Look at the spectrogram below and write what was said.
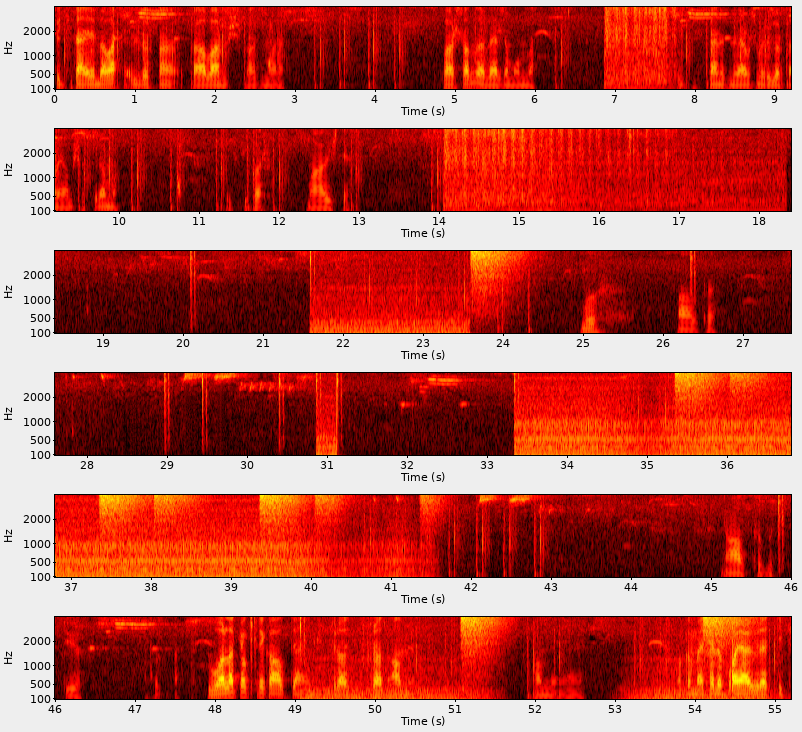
8 tane elimde var. 54 tane daha varmış lazım bana. Sipariş aldım da vereceğim ondan. 8 tanesini vermişim öyle 4 tane bak görüyor musun? Eksik var. Mavi işte. Bu 6 Altı buçuk diyor. Yuvarlak yok direkt altı yani. Sürat sürat almıyorsun. Almıyor yani. Bakın metali bayağı ürettik.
